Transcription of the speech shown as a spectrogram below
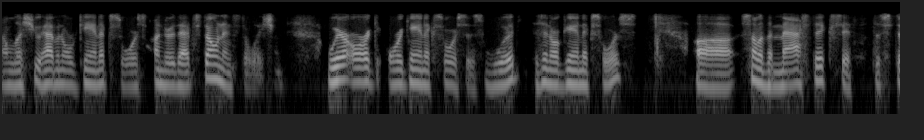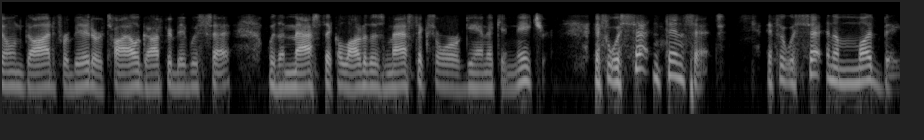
unless you have an organic source under that stone installation. Where are organic sources? Wood is an organic source. Uh, some of the mastics, if the stone, God forbid, or tile, God forbid, was set with a mastic, a lot of those mastics are organic in nature. If it was set in thin set, if it was set in a mud base,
